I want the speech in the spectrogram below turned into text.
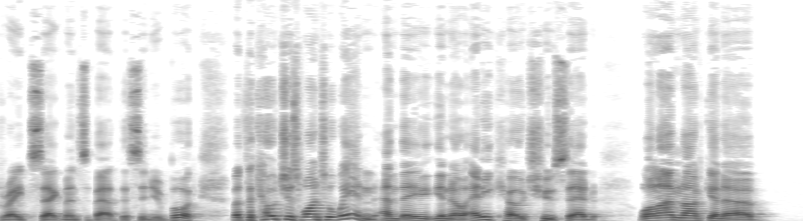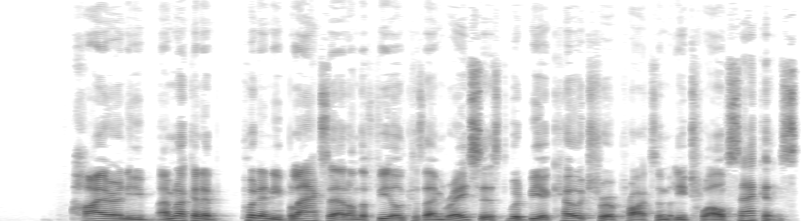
great segments about this in your book, but the coaches want to win, and they, you know, any coach who said, "Well, I'm not going to." hire any i'm not going to put any blacks out on the field because i'm racist would be a coach for approximately 12 seconds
